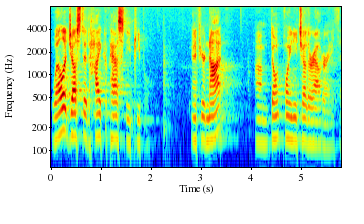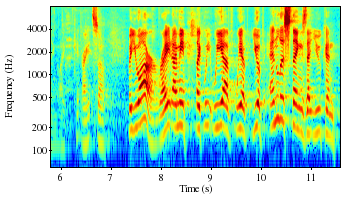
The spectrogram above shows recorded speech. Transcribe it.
well adjusted, high capacity people. And if you're not, um, don't point each other out or anything, like, right? So, but you are, right? I mean, like we, we have, we have, you have endless things that you can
